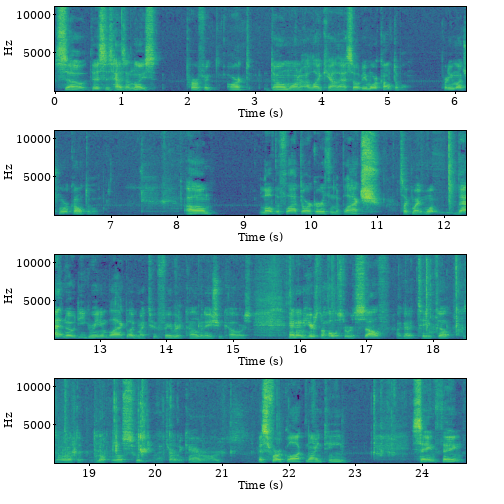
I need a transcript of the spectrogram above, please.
So this is, has a nice perfect arced dome on it. I like how that. So it'll be more comfortable. Pretty much more comfortable. Um, love the flat dark earth and the black. It's like my that and OD green and black, like my two favorite combination colors. And then here's the holster itself. I got it taped up because I want it to look real sweet when I turn the camera on. It's for a Glock 19. Same thing.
